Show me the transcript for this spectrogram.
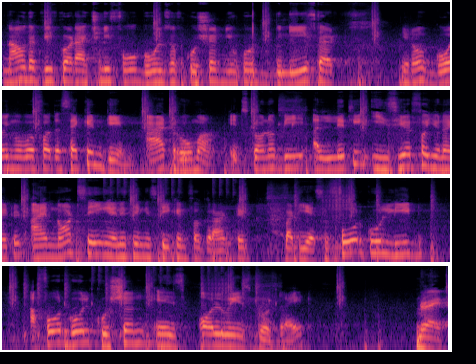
now that we've got actually four goals of cushion, you could believe that you know going over for the second game at Roma, it's gonna be a little easier for United. I am not saying anything is taken for granted, but yes, a four goal lead, a four goal cushion is always good, right? Right.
